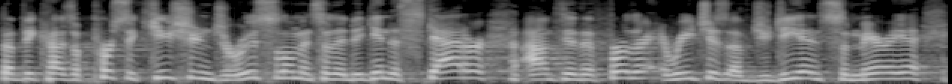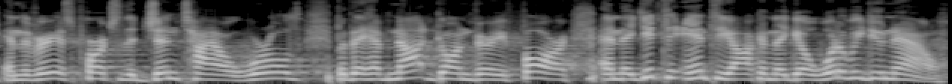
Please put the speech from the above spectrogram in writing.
but because of persecution in Jerusalem. And so they begin to scatter out to the further reaches of Judea and Samaria and the various parts of the Gentile world. But they have not gone very far. And they get to Antioch and they go, What do we do now?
